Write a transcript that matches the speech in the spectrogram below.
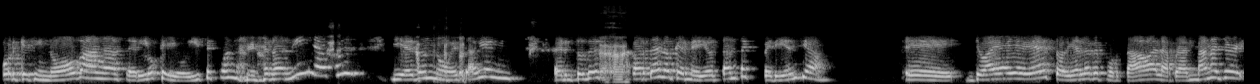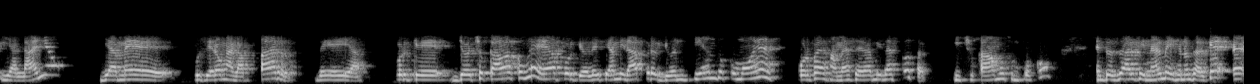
porque si no van a hacer lo que yo hice cuando yo era niña, pues, y eso no está bien. Entonces, parte de lo que me dio tanta experiencia, eh, yo allá llegué, todavía le reportaba a la brand manager y al año ya me pusieron a la par de ella, porque yo chocaba con ella, porque yo le decía, mira, pero yo entiendo cómo es, porfa, déjame hacer a mí las cosas. Y chocábamos un poco. Entonces al final me dijeron, ¿sabes qué? Eh,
